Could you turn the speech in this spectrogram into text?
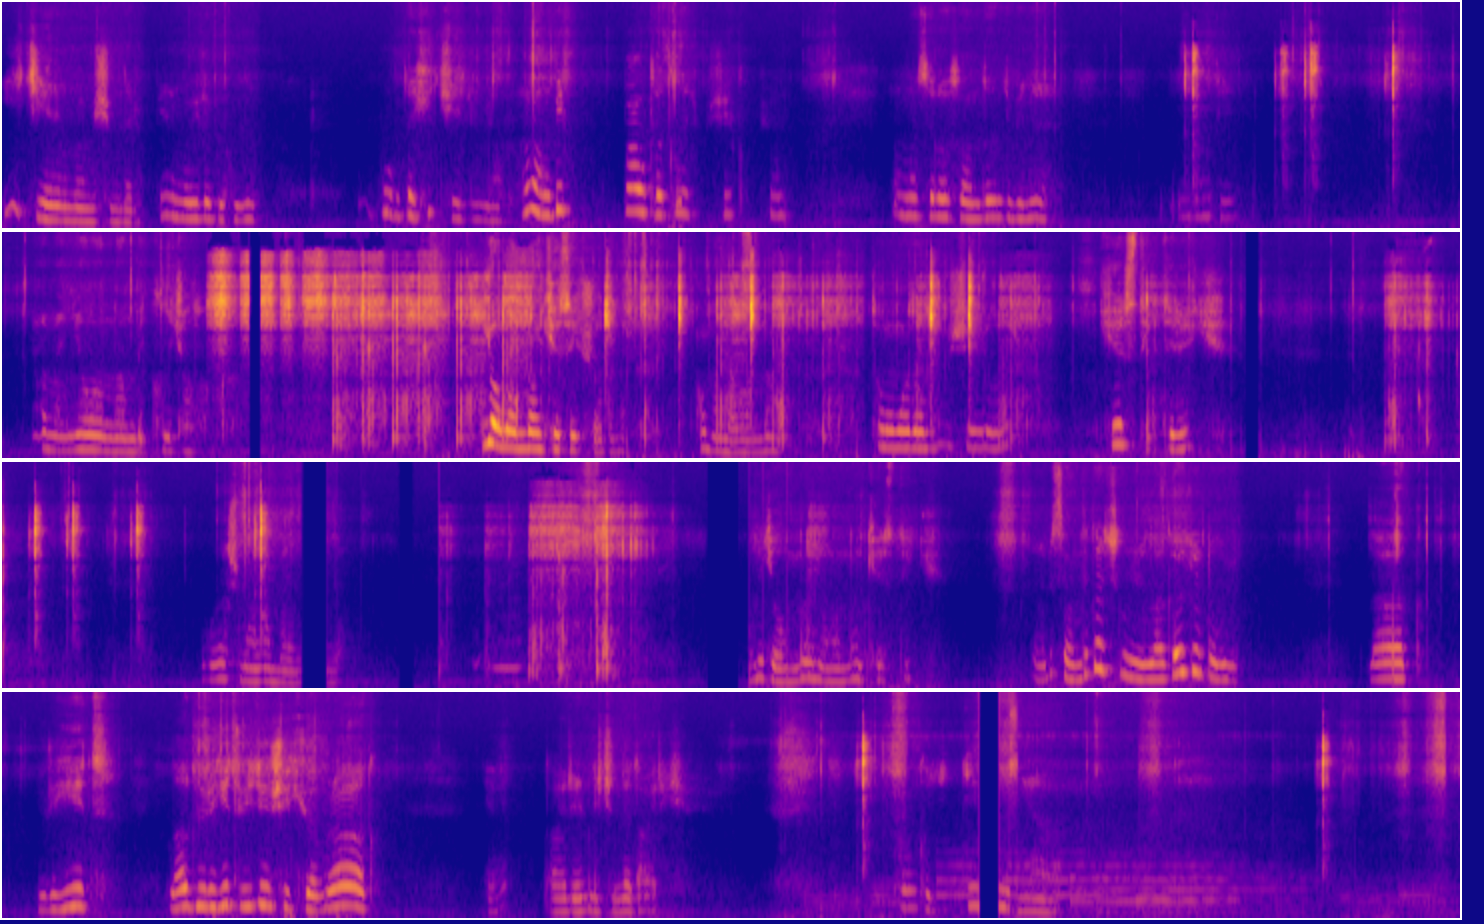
hiç yenilmemişimdir. Benim öyle bir huyum. Burada hiç yenilmiyorum. Hemen bir balta kılıç bir şey kapıyorum. Mesela sandığın dibine Hemen yalandan bir kılıç alalım. Yalandan kesek şu adamı. Ama yalandan. Tamam adam bir şey var. Kestik direkt. Uğraşma lan benimle. Onu yalandan yalandan kestik. Abi sandık açılmıyor. Lag'a girdi oyun. Lag. Yürü git. Lag yürü git video çekiyor. Bırak. Evet. Dairenin içinde daire. Kanka ciddi ya?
